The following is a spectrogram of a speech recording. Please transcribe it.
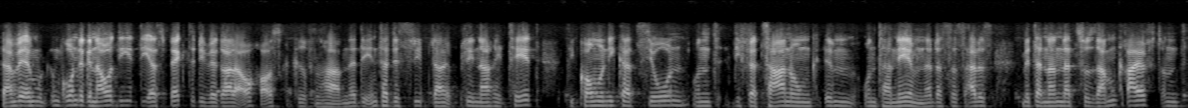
da haben wir im, im Grunde genau die, die Aspekte, die wir gerade auch ausgegriffen haben. Ne? Die Interdisziplinarität, die Kommunikation und die Verzahnung im Unternehmen, ne? dass das alles miteinander zusammengreift. Und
